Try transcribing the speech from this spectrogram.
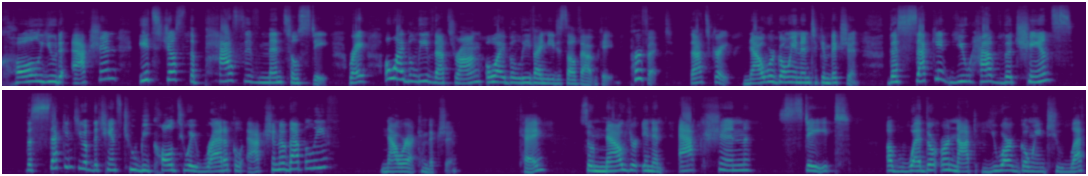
call you to action. It's just the passive mental state, right? Oh, I believe that's wrong. Oh, I believe I need to self advocate. Perfect. That's great. Now we're going into conviction. The second you have the chance, the second you have the chance to be called to a radical action of that belief, now we're at conviction. Okay. So now you're in an action state of whether or not you are going to let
